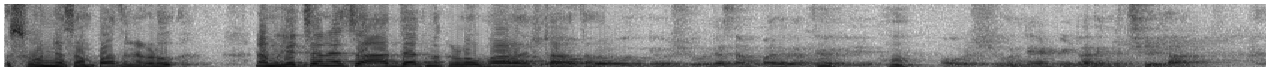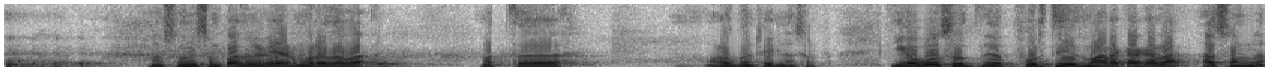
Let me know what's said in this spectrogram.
ಶೂನ್ಯ ಸಂಪಾದನೆಗಳು. ನಮ್ಗೆ ಹೆಚ್ಚಿನ ಹೆಚ್ಚು ಆಧ್ಯಾತ್ಮಿಕಗಳು ಭಾಳ ಇಷ್ಟ ಆಗ್ತವೆ. ಹ್ಞೂ ನೀವು ಶೂನ್ಯ ಸಂಪಾದನೆ ಅಂತ ಹೇಳಿ ಅವರು ಶೂನ್ಯ ಪೀಠಾಧಿಪತಿ ಇಲ್ಲ ಹ್ಮ್, ಶೂನ್ಯ ಸಂಪಾದನೆಗಳು ಎರಡು ಮೂರು ಅದಾವ. ಮತ್ತು ಒಳಗೆ ಬಂತು ಇನ್ನೊಂದು ಸ್ವಲ್ಪ. ಈಗ ಓಸು ಪೂರ್ತಿ ಇದು ಮಾಡೋಕ್ಕಾಗಲ್ಲ ಅದು ಸುಮ್ಮನೆ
